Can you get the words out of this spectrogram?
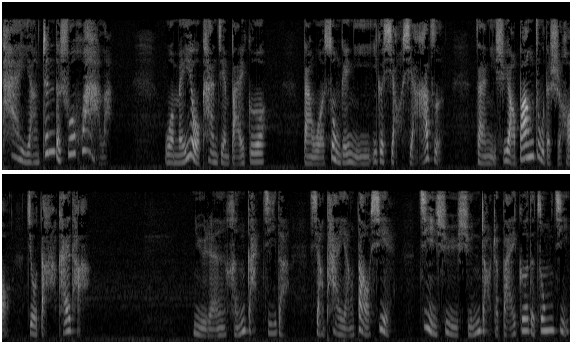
太阳真的说话了。我没有看见白鸽，但我送给你一个小匣子，在你需要帮助的时候就打开它。女人很感激的向太阳道谢，继续寻找着白鸽的踪迹。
